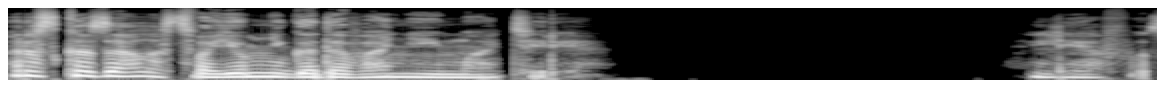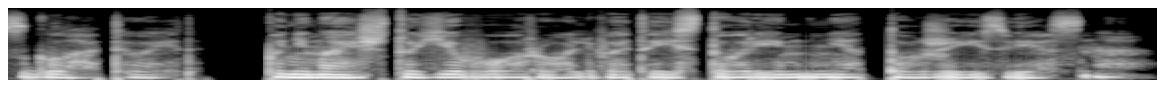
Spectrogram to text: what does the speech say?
рассказал о своем негодовании матери. Лев сглатывает, понимая, что его роль в этой истории мне тоже известна.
